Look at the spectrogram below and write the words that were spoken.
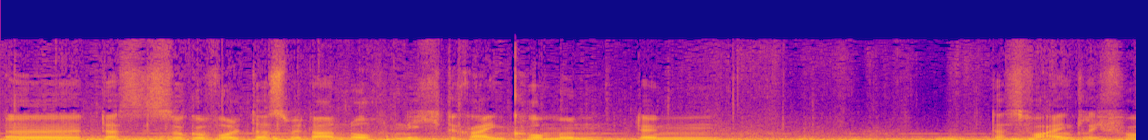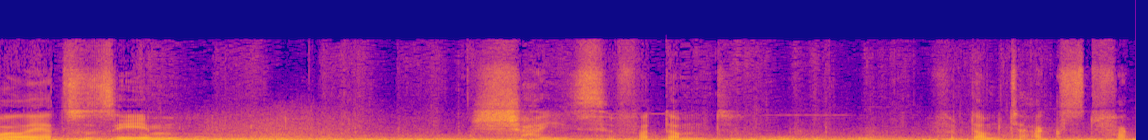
äh, das ist so gewollt, dass wir da noch nicht reinkommen, denn das war eigentlich vorherzusehen. Scheiße, verdammt. Verdammte Axt, fuck.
